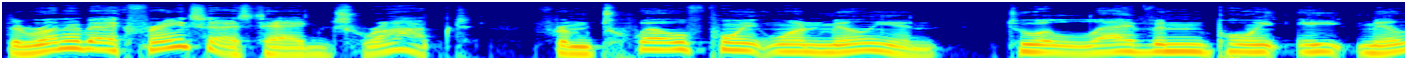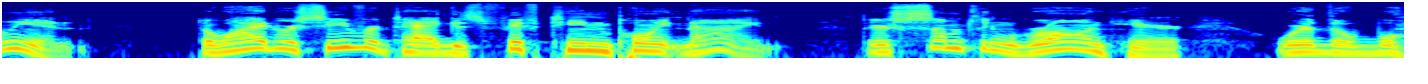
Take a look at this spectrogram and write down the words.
The running back franchise tag dropped from 12.1 million to 11.8 million. The wide receiver tag is 15.9. There's something wrong here where the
